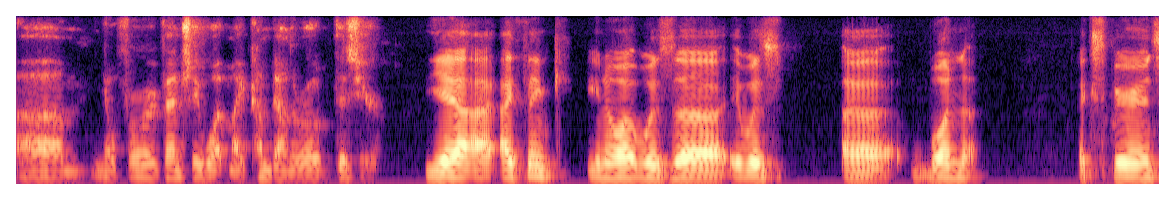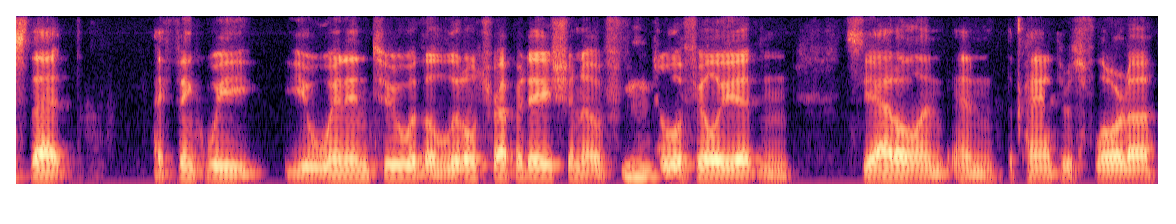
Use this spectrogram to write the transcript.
um, you know, for eventually what might come down the road this year. Yeah, I, I think you know it was uh, it was uh, one experience that I think we you went into with a little trepidation of mm-hmm. dual affiliate and Seattle and and the Panthers, Florida.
